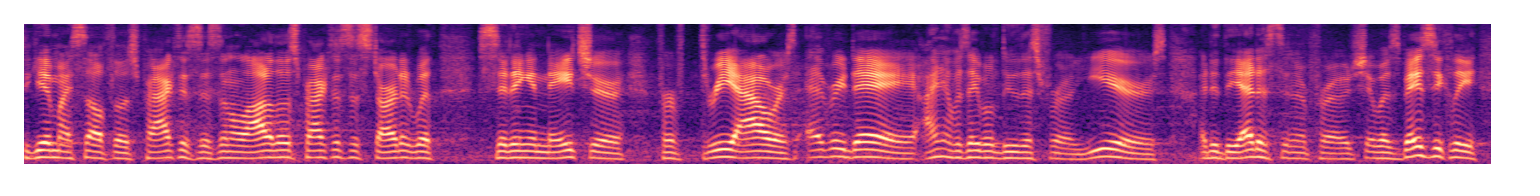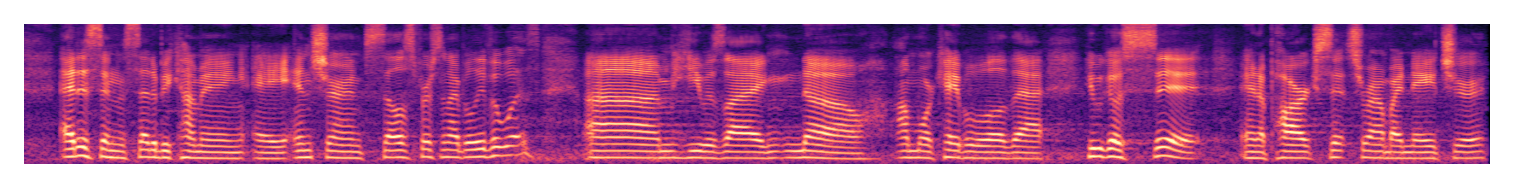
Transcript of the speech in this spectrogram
to give myself those practices. And a lot of those practices started with sitting in nature for three hours every day. I was able to do this for years. I did the Edison approach. It was basically Edison, instead of becoming a insurance salesperson, I believe it was, um, he was like, no, I'm more capable of that. He would go sit in a park, sit surrounded by nature,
